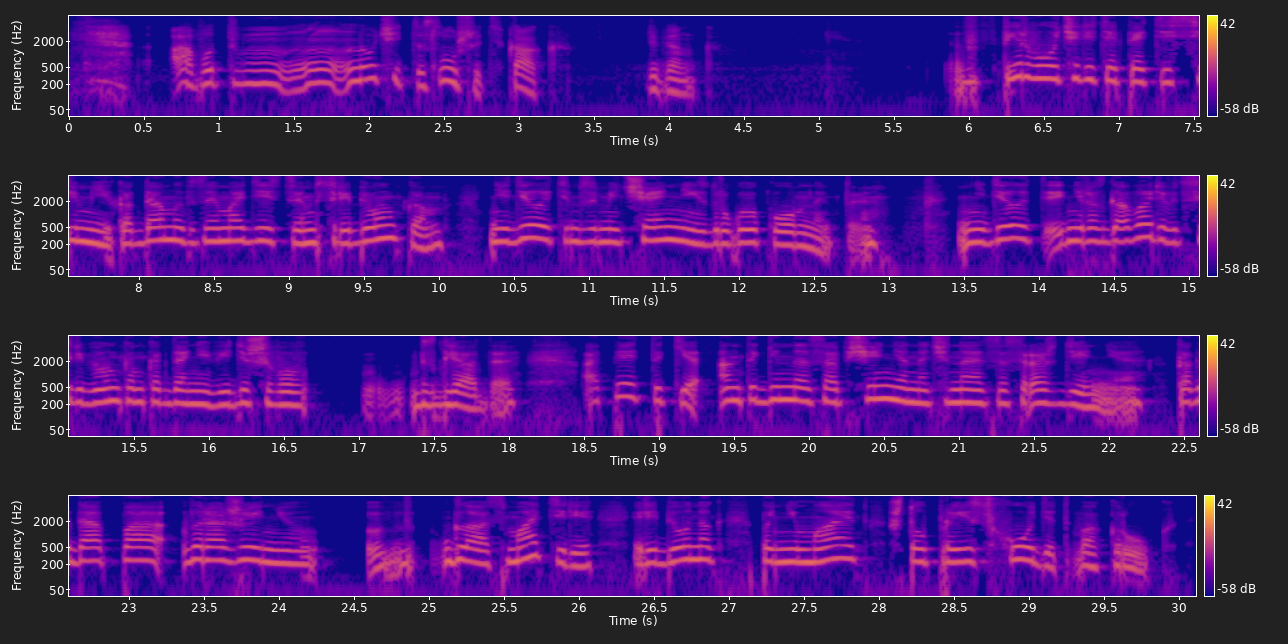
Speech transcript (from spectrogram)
А вот научить-то слушать как? ребенка? В первую очередь опять из семьи. Когда мы взаимодействуем с ребенком, не делать им замечаний из другой комнаты. Не, делать, не разговаривать с ребенком, когда не видишь его взгляда. Опять-таки, антогенез общения начинается с рождения, когда по выражению глаз матери ребенок понимает, что происходит вокруг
